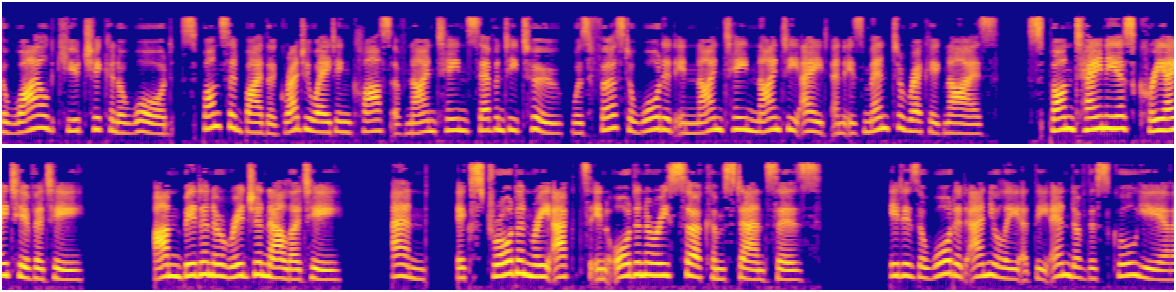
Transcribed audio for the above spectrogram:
The Wild Q Chicken Award, sponsored by the graduating class of 1972, was first awarded in 1998 and is meant to recognize spontaneous creativity, unbidden originality, and extraordinary acts in ordinary circumstances. It is awarded annually at the end of the school year.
